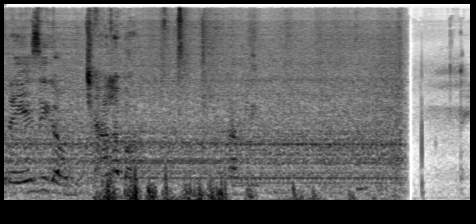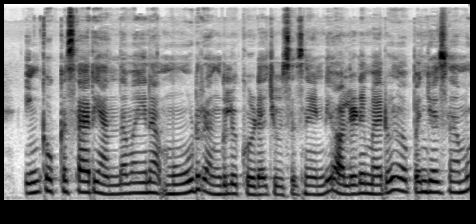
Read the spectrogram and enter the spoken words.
క్రేజీగా ఉంది. చాలా బాగుంది. ఇంకొకసారి అందమైన మూడు రంగులు కూడా చూసేసేయండి. ఆల్రెడీ మెరూన్ ఓపెన్ చేసాము.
